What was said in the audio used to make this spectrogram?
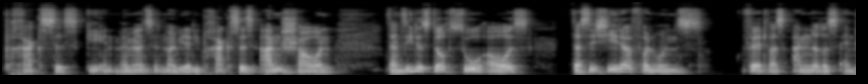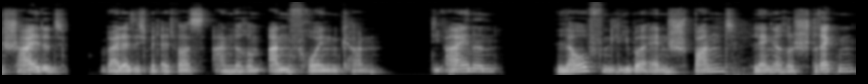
Praxis gehen, wenn wir uns jetzt mal wieder die Praxis anschauen, dann sieht es doch so aus, dass sich jeder von uns für etwas anderes entscheidet, weil er sich mit etwas anderem anfreunden kann. Die einen laufen lieber entspannt längere Strecken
